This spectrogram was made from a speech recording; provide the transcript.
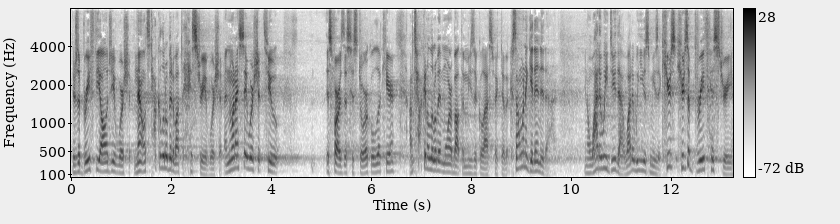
there's a brief theology of worship. Now, let's talk a little bit about the history of worship. And when I say worship, too, as far as this historical look here, I'm talking a little bit more about the musical aspect of it because I want to get into that. You know, why do we do that? Why do we use music? Here's, here's a brief history.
